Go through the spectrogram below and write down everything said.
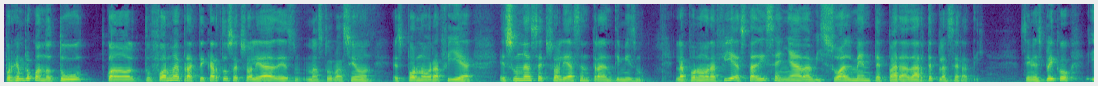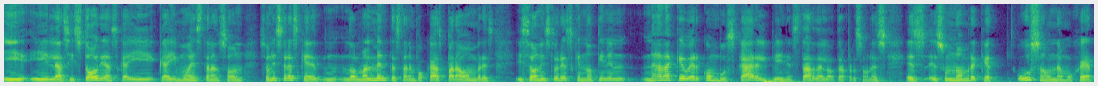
por ejemplo, cuando tu, cuando tu forma de practicar tu sexualidad es masturbación, es pornografía, es una sexualidad centrada en ti mismo. La pornografía está diseñada visualmente para darte placer a ti. ¿Sí me explico? Y, y, las historias que ahí, que ahí muestran son, son historias que normalmente están enfocadas para hombres y son historias que no tienen nada que ver con buscar el bienestar de la otra persona. Es, es, es un hombre que usa a una mujer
